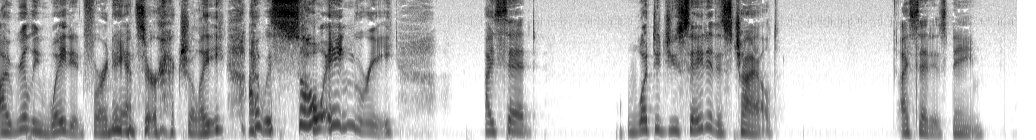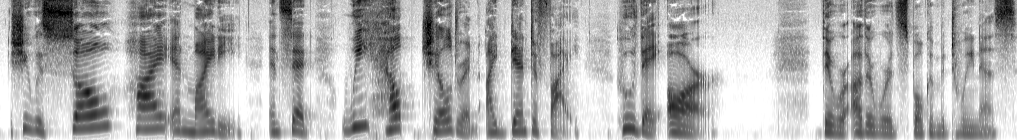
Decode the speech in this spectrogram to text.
I really waited for an answer, actually. I was so angry. I said, What did you say to this child? I said his name. She was so high and mighty and said, We help children identify who they are. There were other words spoken between us.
